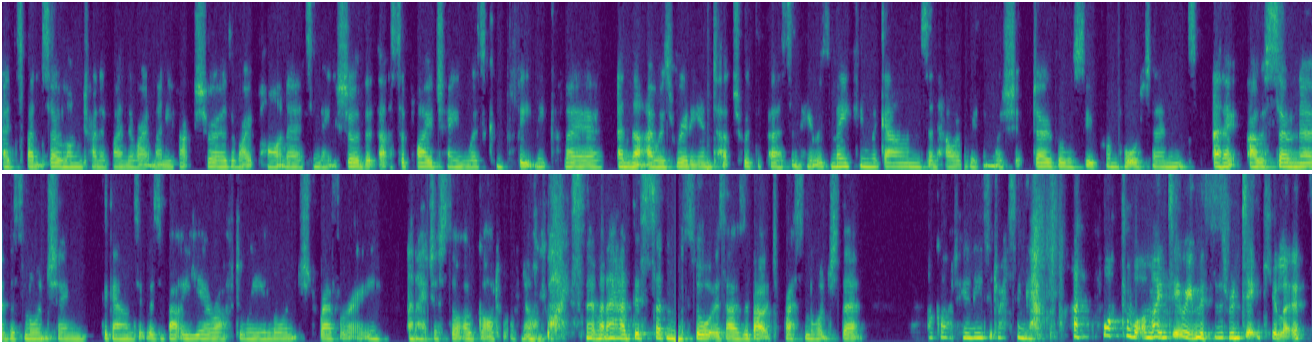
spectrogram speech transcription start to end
I'd spent so long trying to find the right manufacturer, the right partner to make sure that that supply chain was completely clear and that I was really in touch with the person who was making the gowns and how everything was shipped over was super important. And I, I was so nervous launching the gowns. It was about a year after we launched Reverie. And I just thought, oh God, what if no one buys them? And I had this sudden thought as I was about to press launch that oh God, who needs a dressing gown? what, what am I doing? This is ridiculous.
